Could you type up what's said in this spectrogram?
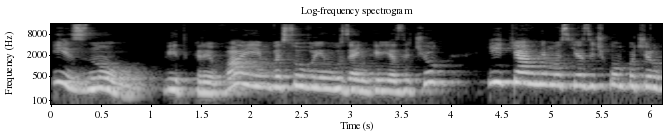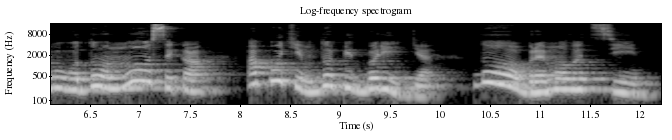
і знову відкриваємо, висовуємо вузенький язичок і тягнемось язичком почергово до носика, а потім до підборіддя. Добре, молодці.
